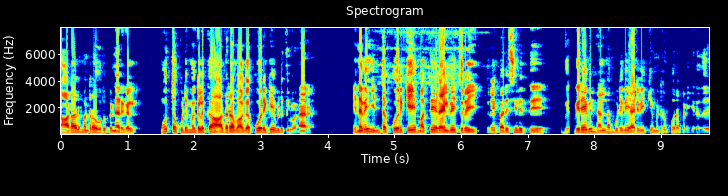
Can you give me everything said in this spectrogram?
நாடாளுமன்ற உறுப்பினர்கள் மூத்த குடிமக்களுக்கு ஆதரவாக கோரிக்கை விடுத்துள்ளனர். எனவே இந்த கோரிக்கையை மத்திய ரயில்வே துறை துறை பரிசீலித்து விரைவில் நல்ல முடிவை அறிவிக்கும் என்று கூறப்படுகிறது.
